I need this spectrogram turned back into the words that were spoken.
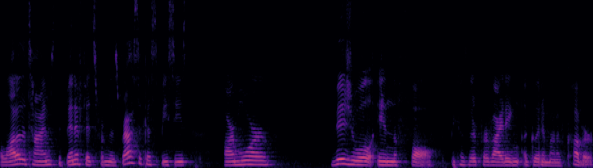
A lot of the times, the benefits from those brassica species are more visual in the fall because they're providing a good amount of cover.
